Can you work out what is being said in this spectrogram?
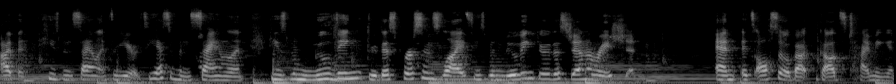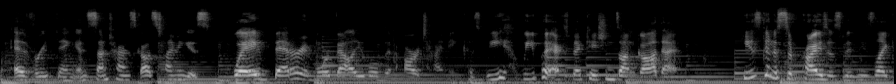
I've been he's been silent for years. He hasn't been silent. He's been moving through this person's life. He's been moving through this generation. And it's also about God's timing and everything. And sometimes God's timing is way better and more valuable than our timing because we we put expectations on God that he's going to surprise us with he's like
